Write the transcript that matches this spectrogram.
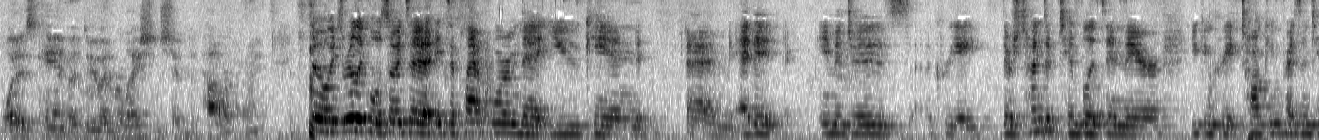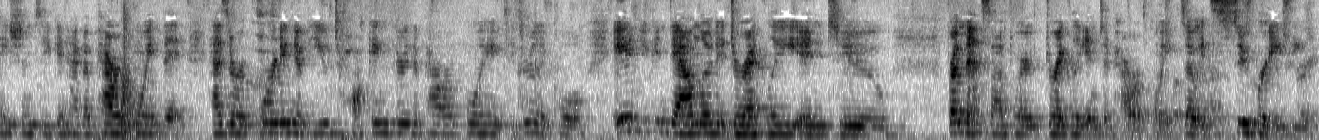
What does Canva do in relationship to PowerPoint? So it's really cool. So it's a it's a platform that you can um, edit images, create. There's tons of templates in there. You can create talking presentations. You can have a PowerPoint that has a recording of you talking through the PowerPoint. It's really cool, and you can download it directly into from that software directly into PowerPoint. So it's super easy.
